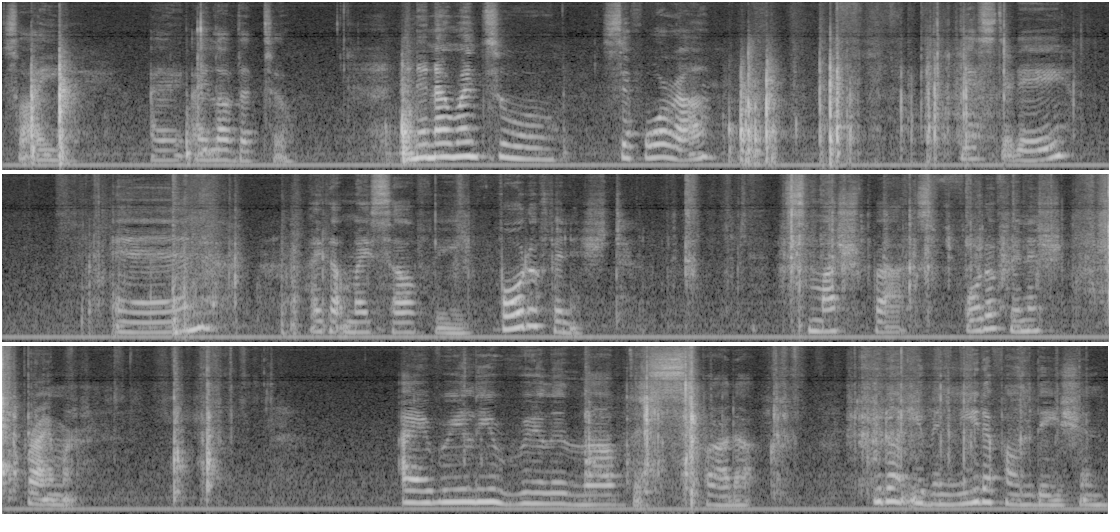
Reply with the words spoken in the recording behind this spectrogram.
So I, I I love that too. And then I went to Sephora yesterday and I got myself a photo finished. Smashbox photo finish primer. I really really love this product. You don't even need a foundation.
